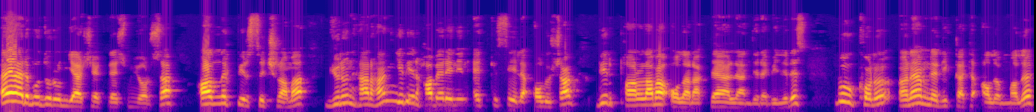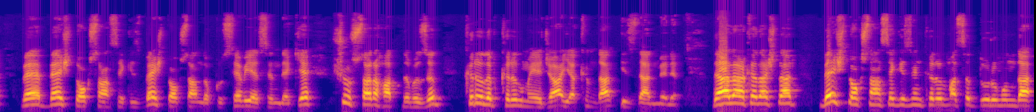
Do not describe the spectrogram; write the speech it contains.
Eğer bu durum gerçekleşmiyorsa anlık bir sıçrama günün herhangi bir haberinin etkisiyle oluşan bir parlama olarak değerlendirebiliriz. Bu konu önemli dikkate alınmalı ve 5.98-5.99 seviyesindeki şu sarı hattımızın kırılıp kırılmayacağı yakından izlenmeli. Değerli arkadaşlar 5.98'in kırılması durumunda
